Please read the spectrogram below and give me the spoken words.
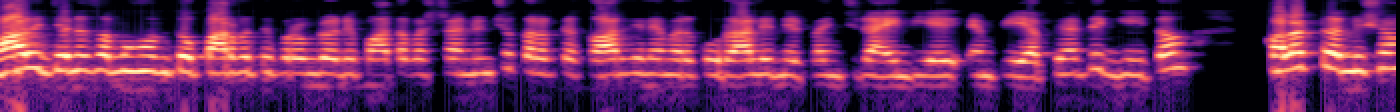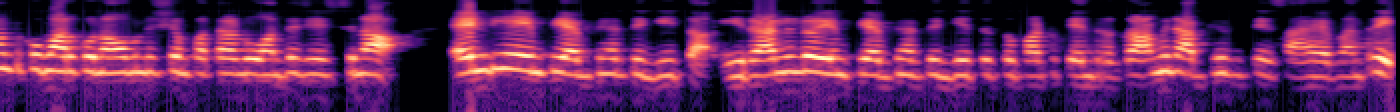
భారీ జన సమూహంతో పార్వతీపురంలోని పాత బస్టాండ్ నుంచి కలెక్టర్ కార్యాలయం వరకు ర్యాలీ నిర్వహించిన ఎన్డీఏ ఎంపీ అభ్యర్థి గీత కలెక్టర్ నిశాంత్ కుమార్కు నామినేషన్ పత్రాలు అందజేసిన ఎన్డీఏ ఎంపీ అభ్యర్థి గీత. ఈ ర్యాలీలో ఎంపీ అభ్యర్థి గీతతో పాటు కేంద్ర గ్రామీణ అభివృద్ధి సహాయ మంత్రి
